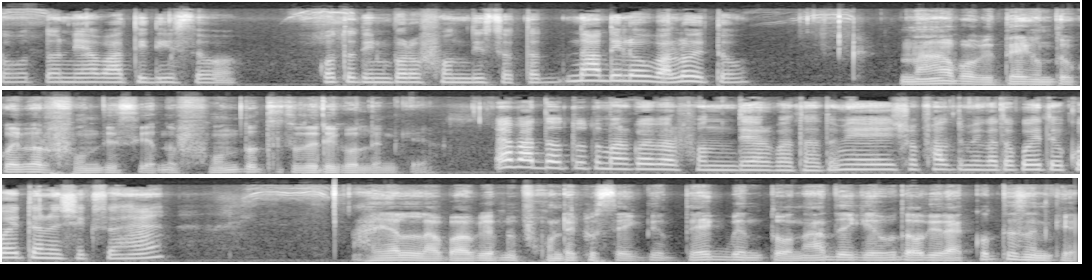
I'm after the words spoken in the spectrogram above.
খবর তো নেওয়া বাতি দিছো কতদিন পরে ফোন দিছো? তা না দিলেও ভালো হইতো। না ভাবি দেখুন তো কয়বার ফোন দিছি। আপনি ফোন তো তো দেরি করলেন কে? এবার দাও তো তোমার কয়বার ফোন দেওয়ার কথা। তুমি এই সব ফালতুমি কথা কইতে কইতে না শিখছো হ্যাঁ? হাই আল্লাহ ভাবি আপনি ফোনটা একটু চেক দিয়ে দেখবেন তো। না দেখে হুদা ওদি রাগ করতেছেন কে?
